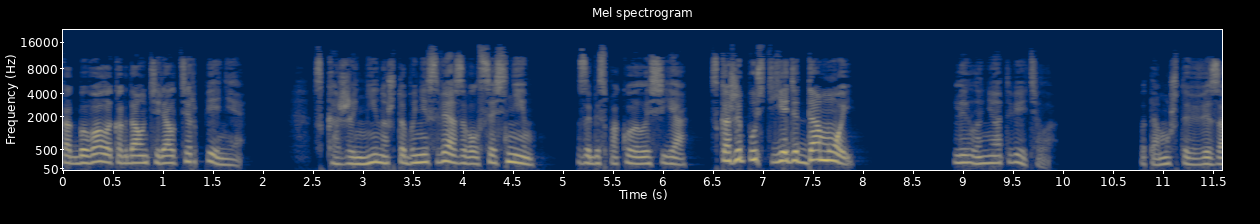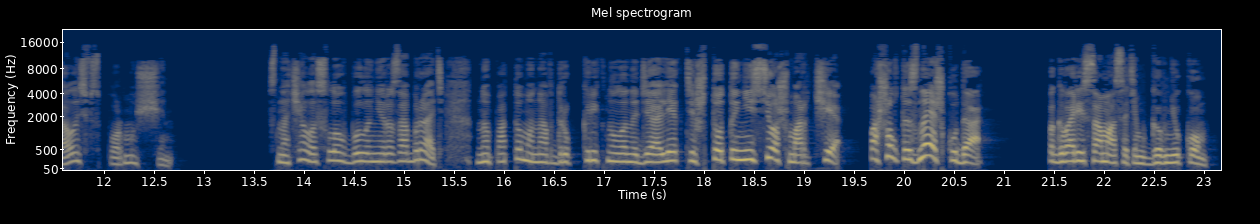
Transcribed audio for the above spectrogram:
как бывало, когда он терял терпение. «Скажи Нино, чтобы не связывался с ним», — забеспокоилась я. «Скажи, пусть едет домой». Лила не ответила, потому что ввязалась в спор мужчин. Сначала слов было не разобрать, но потом она вдруг крикнула на диалекте «Что ты несешь, Марче? Пошел ты знаешь куда?» «Поговори сама с этим говнюком», —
